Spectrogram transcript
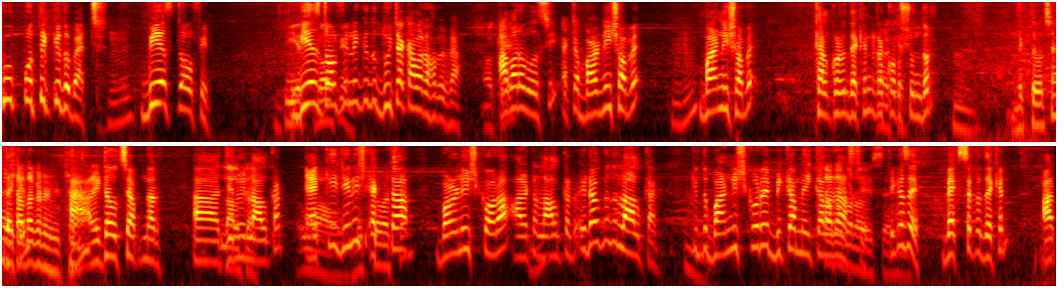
খুব প্রতীক্ষিত ব্যাচ বিএস ডলফিন বিএস ডলফিনে কিন্তু দুইটা কালার হবে ভাই। আবারও বলছি একটা বার্নিশ হবে বার্নিশ হবে। খেয়াল করে দেখেন এটা কত সুন্দর। দেখতে পাচ্ছেন। সাদা হ্যাঁ আর এটা হচ্ছে আপনার জেনুইন। লাল কাঠ। একই জিনিস একটা বার্নিশ করা আর একটা লাল কাঠ। এটাও কিন্তু লাল কাঠ কিন্তু বার্নিশ করে বিকাম এই কালারে আসছে। ঠিক আছে? ব্যাক সাইডটা দেখেন। আর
